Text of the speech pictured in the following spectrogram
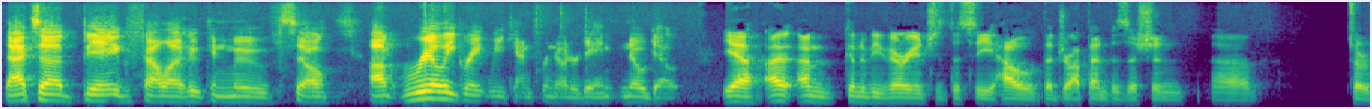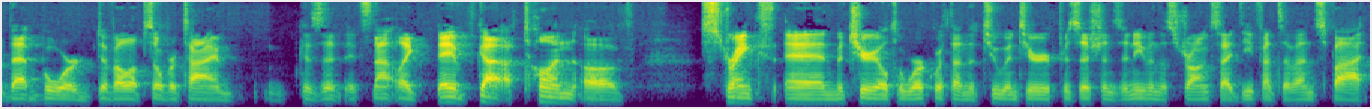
that's a big fella who can move. So, um, really great weekend for Notre Dame, no doubt. Yeah, I, am going to be very interested to see how the drop end position, uh, sort of that board develops over time, because it, it's not like they've got a ton of strength and material to work with on the two interior positions and even the strong side defensive end spot.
